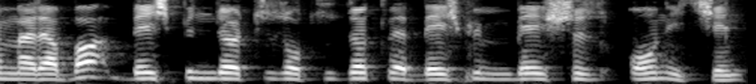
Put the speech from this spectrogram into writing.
merhaba. 5434 ve 5510 için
